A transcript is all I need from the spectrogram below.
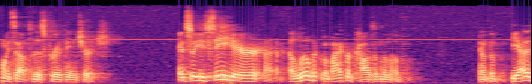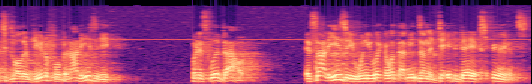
points out to this Corinthian church. And so you see here a, a little bit of a microcosm of, you know, the Beatitudes, while they're beautiful, they're not easy when it's lived out. It's not easy when you look at what that means on a day-to-day experience.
